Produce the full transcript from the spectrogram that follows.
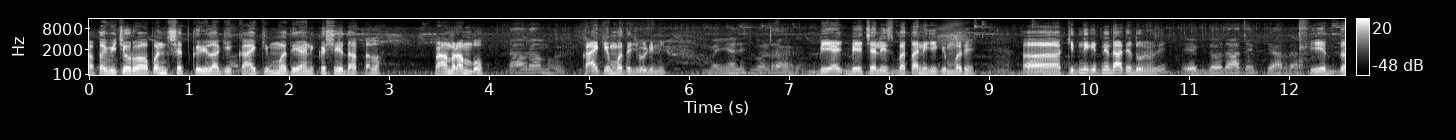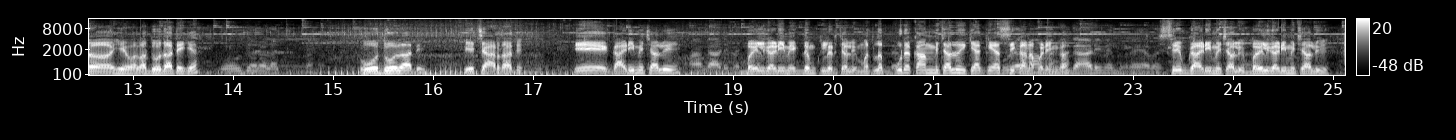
आता विचारू आपण शेतकरीला की काय किंमत आहे आणि कशी आहे दाताला. राम राम भाऊ. राम राम हो काय किंमत आहे जोडीनी? है. बे बेचाळीस बताने की किंमत आहे? कितने कितने दात आहे दोनों से एक दो दांत एक चार दांत. ये द- हे वाला दो दात है क्या? वो वो दो दात है ये चार दात है ये गाड़ी में चालू है? हाँ गाड़ी में बैलगाड़ी में एकदम क्लियर चालू है। मतलब पूरा काम में चालू है क्या? क्या सिखाना पड़ेगा? गाड़ी में धोरा है बस सिर्फ गाडी में चालू आहे बैलगाडी में चालू आहे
